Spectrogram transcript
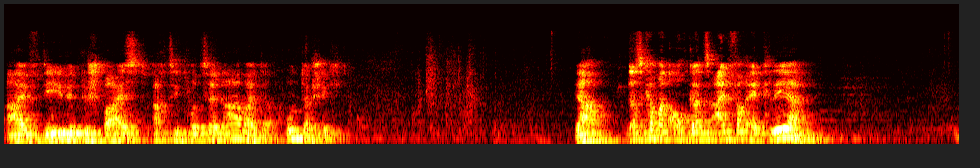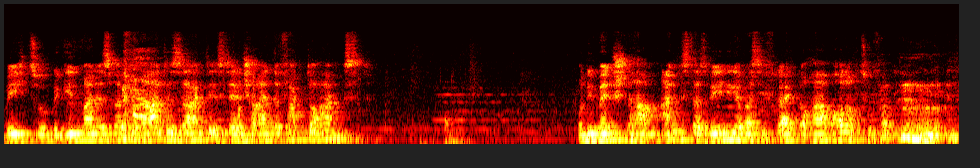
AfD wird gespeist, 80% Arbeiter, Unterschicht. Ja, das kann man auch ganz einfach erklären. Wie ich zu Beginn meines Referates sagte, ist der entscheidende Faktor Angst. Und die Menschen haben Angst, das Wenige, was sie vielleicht noch haben, auch noch zu verlieren.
